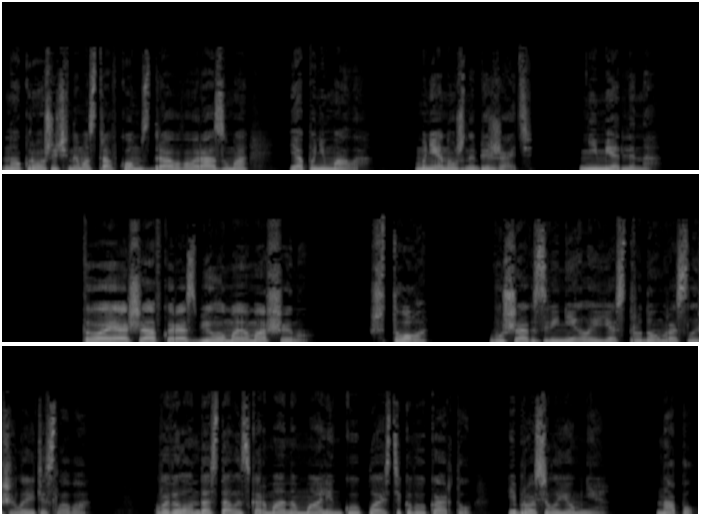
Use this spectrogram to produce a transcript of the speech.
Но крошечным островком здравого разума я понимала. Мне нужно бежать. Немедленно. «Твоя шавка разбила мою машину». «Что?» В ушах звенело, и я с трудом расслышала эти слова. Вавилон достал из кармана маленькую пластиковую карту и бросил ее мне. На пол.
